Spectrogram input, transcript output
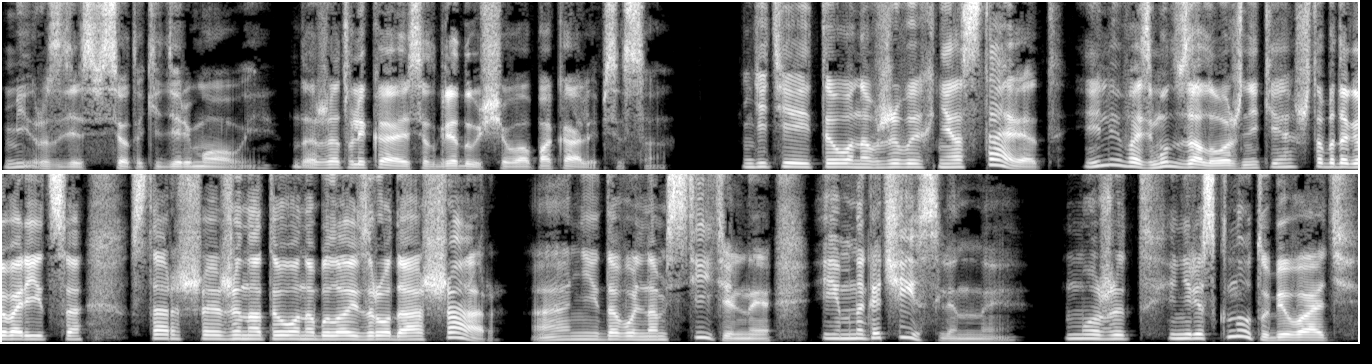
Мир здесь все-таки дерьмовый, даже отвлекаясь от грядущего апокалипсиса. Детей Теонов живых не оставят или возьмут в заложники, чтобы договориться. Старшая жена Теона была из рода Ашар, а они довольно мстительные и многочисленные. Может, и не рискнут убивать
